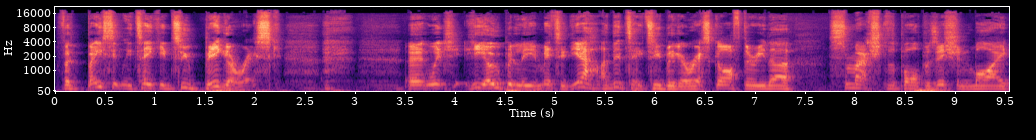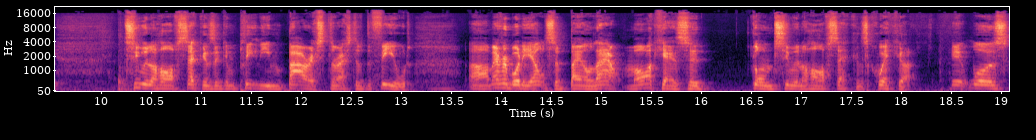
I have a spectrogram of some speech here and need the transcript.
for basically taking too big a risk. uh, which he openly admitted, yeah, I did take too big a risk after he'd uh, smashed the pole position by two and a half seconds and completely embarrassed the rest of the field. Um, everybody else had bailed out. Marquez had gone two and a half seconds quicker. It was.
